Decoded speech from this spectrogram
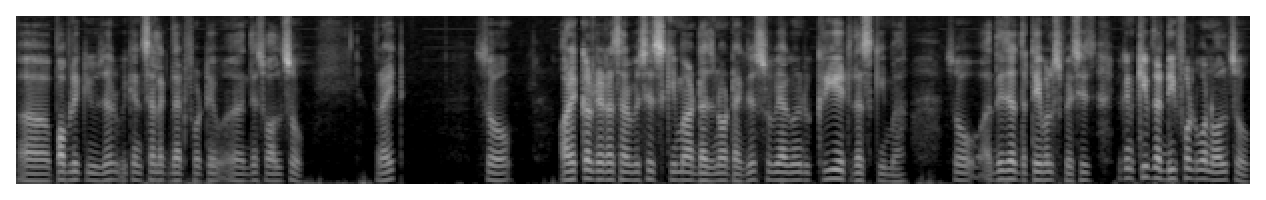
uh, public user. We can select that for uh, this also right? So Oracle data services schema does not exist. So we are going to create the schema. So uh, these are the table spaces. You can keep the default one also.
